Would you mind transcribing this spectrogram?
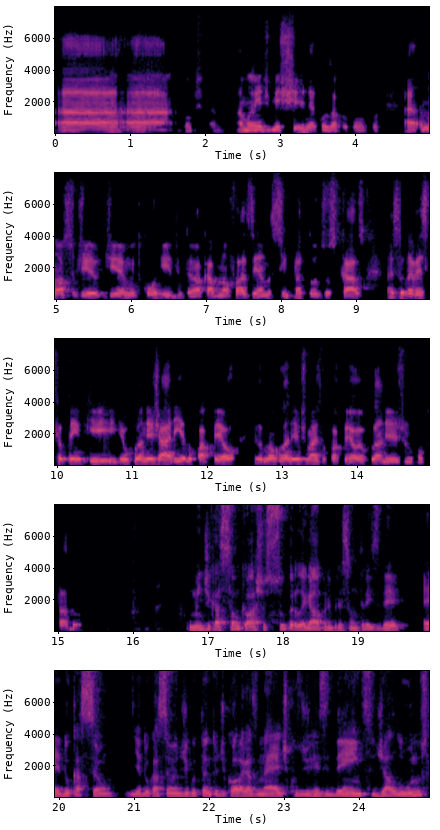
a, a, a manha de mexer, né, com, com, com nosso dia, dia é muito corrido, então eu acabo não fazendo sim para todos os casos, mas toda vez que eu tenho que, eu planejaria no papel, eu não planejo mais no papel, eu planejo no computador. Uma indicação que eu acho super legal para impressão 3D é educação. E educação eu digo tanto de colegas médicos, de residentes, de alunos,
